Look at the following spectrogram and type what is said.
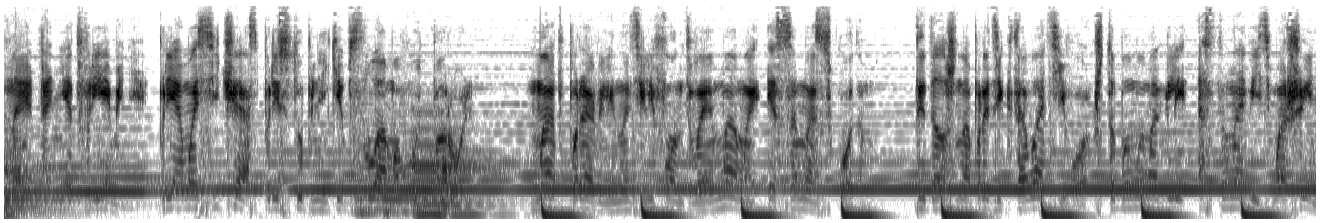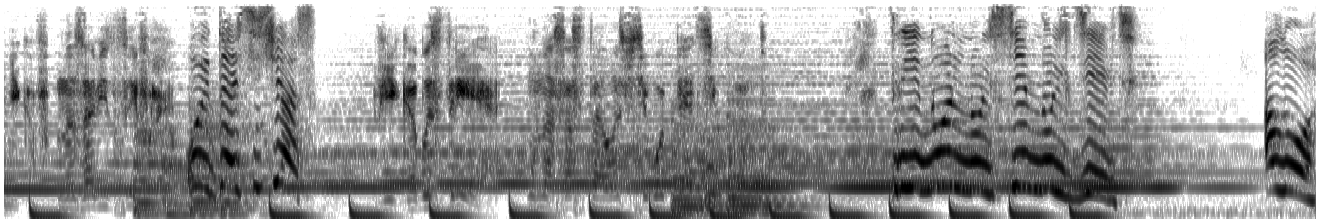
на это нет времени. Прямо сейчас преступники взламывают пароль. Мы отправили на телефон твоей мамы смс с кодом. Ты должна продиктовать его, чтобы мы могли остановить мошенников. Назови цифры. Ой, да, сейчас. Вика, быстрее. У нас осталось всего 5 секунд. 300709. Алло.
